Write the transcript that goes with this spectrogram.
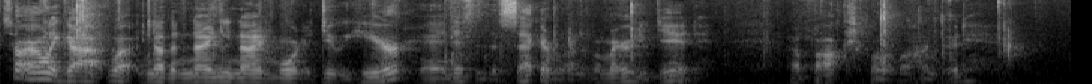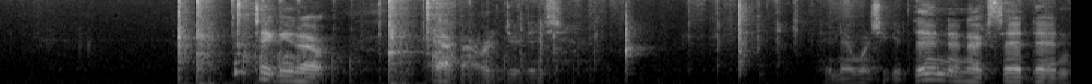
So I only got, what, another 99 more to do here, and this is the second one of them. I already did a box full of 100. It's taking about half hour to do these. And then once you get done, then I said, then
